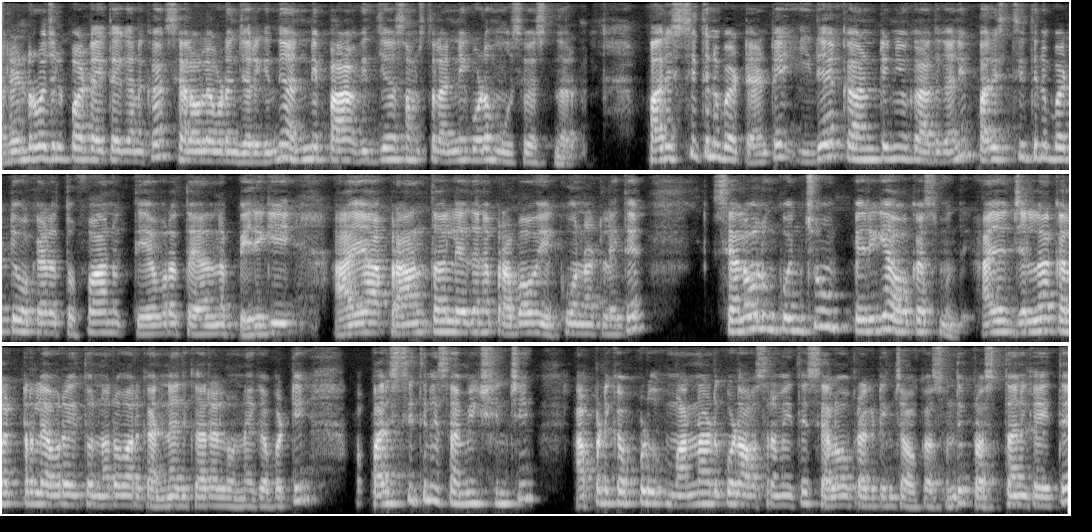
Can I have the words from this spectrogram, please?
రెండు రోజుల పాటు అయితే కనుక సెలవులు ఇవ్వడం జరిగింది. అన్ని పా- విద్యా సంస్థలు అన్నీ కూడా మూసివేస్తున్నారు. పరిస్థితిని బట్టి అంటే ఇదే కంటిన్యూ కాదు కానీ పరిస్థితిని బట్టి ఒకవేళ తుఫాను తీవ్రత ఏదైనా పెరిగి ఆయా ప్రాంతాల్లో ఏదైనా ప్రభావం ఎక్కువ ఉన్నట్లయితే సెలవులు కొంచెం పెరిగే అవకాశం ఉంది. ఆయా జిల్లా కలెక్టర్లు ఎవరైతే ఉన్నారో వారికి అన్ని అధికారాలు ఉన్నాయి కాబట్టి పరిస్థితిని సమీక్షించి అప్పటికప్పుడు మన్నాడు కూడా అవసరమైతే సెలవు ప్రకటించే అవకాశం ఉంది. ప్రస్తుతానికైతే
